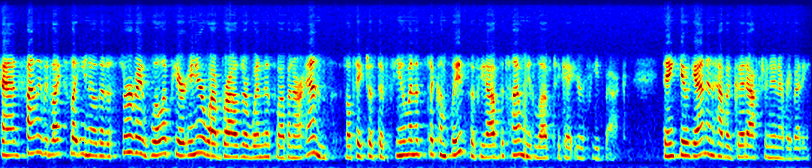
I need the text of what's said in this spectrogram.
And finally, we'd like to let you know that a survey will appear in your web browser when this webinar ends. It'll take just a few minutes to complete, so if you have the time, we'd love to get your feedback. Thank you again, and have a good afternoon, everybody.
